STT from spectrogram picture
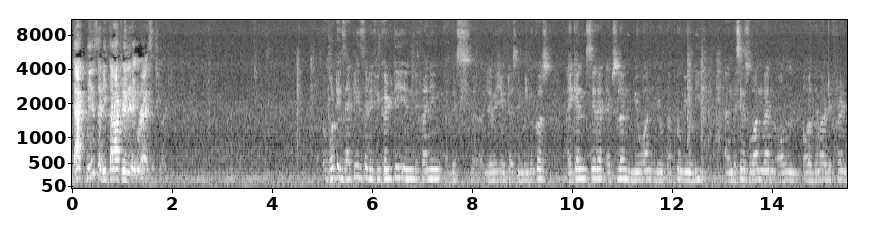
that means that you cannot really regularize theory. what exactly is the difficulty in defining uh, this uh, Levi-Civita symbol? Because I can say that epsilon mu one mu up to mu d, and this is one when all all of them are different,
